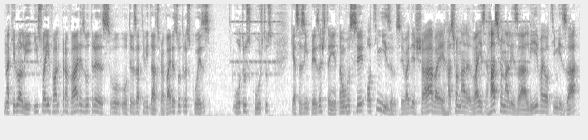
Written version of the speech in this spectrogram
naquilo ali. Isso aí vale para várias outras outras atividades, para várias outras coisas outros custos que essas empresas têm. Então você otimiza, você vai deixar, vai, racional, vai racionalizar ali, vai otimizar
